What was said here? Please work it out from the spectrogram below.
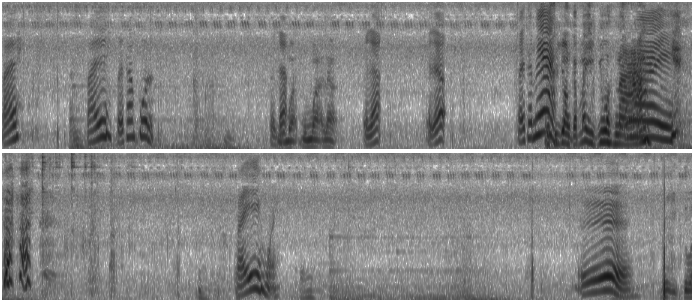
ไป ไป ไปทางพุ่น ไปมุแล้วมะมุมะแล้วไปแล้ว ไปแล้ว ไปทำแม่สิย้อนกลับมาอีกอยู่น้ไป ไปห่วย เออำมีอีกตัว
